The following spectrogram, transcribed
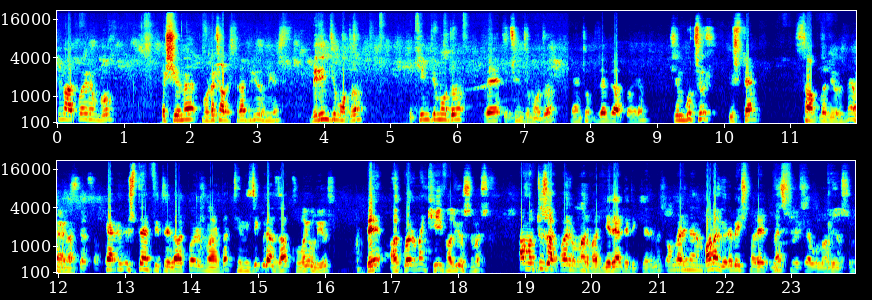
Şimdi akvaryum bu. Işığını burada çalıştırabiliyor muyuz? Birinci modu, ikinci modu ve üçüncü modu. Yani çok güzel bir akvaryum. Şimdi bu tür üstten sampla diyoruz değil mi buna? Evet, Yani üstten filtreli akvaryumlarda temizlik biraz daha kolay oluyor. Ve akvaryumdan keyif alıyorsunuz. Ama düz akvaryumlar var, yerel dediklerimiz. Onlar Evet. inanın bana göre 5 para etmez. Sürekli kullanıyorsun.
